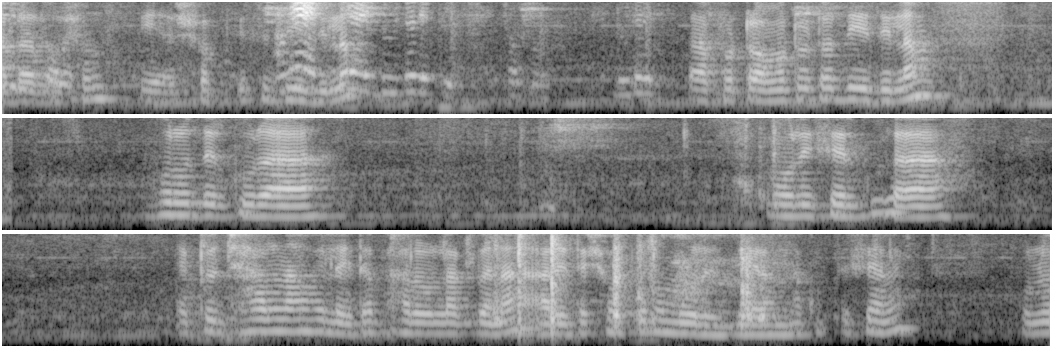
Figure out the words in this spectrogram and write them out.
আদা রসুন পেঁয়াজ সব কিছু দিয়ে দিলাম। তারপর টমেটোটা দিয়ে দিলাম। হলুদের গুঁড়া, মরিচের গুঁড়া। একটু ঝাল না হলে এটা ভালো লাগবে না। আর এটা সম্পূর্ণ মরিচ দিয়ে রান্না করতেছি আমি। কোনো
